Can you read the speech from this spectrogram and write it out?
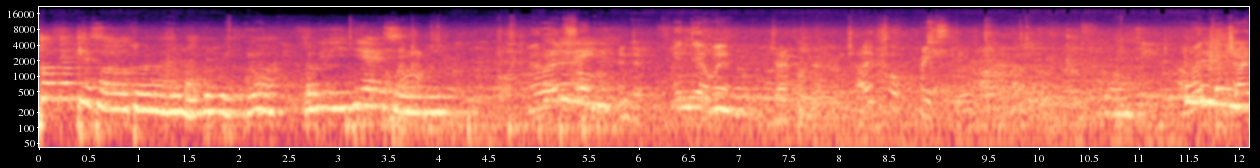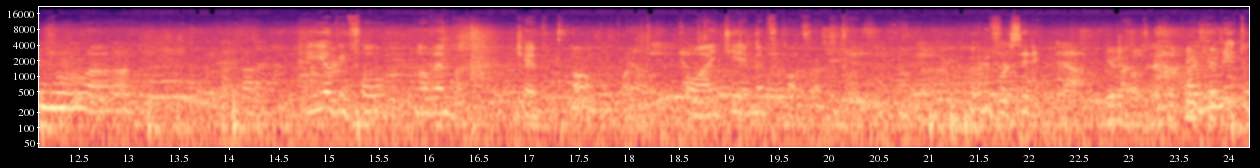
협력해서 그런 안을 만들고 있고요. 여기 인디아에서 India where? Jaipur. Jaipur. Thanks. I went to Jaipur uh, the year before November. Jaipur. Oh. Yeah. For ITMF conference. Beautiful city. Yeah, beautiful. But you need to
